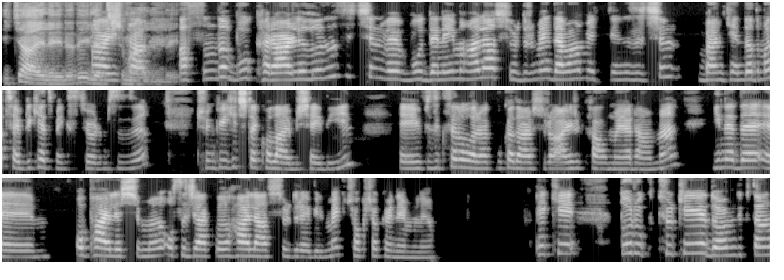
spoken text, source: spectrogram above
iki aileyle de iletişim Harika. halindeyiz. Aslında bu kararlılığınız için ve bu deneyimi hala sürdürmeye devam ettiğiniz için ben kendi adıma tebrik etmek istiyorum sizi. Çünkü hiç de kolay bir şey değil. E, fiziksel olarak bu kadar süre ayrı kalmaya rağmen yine de e, o paylaşımı, o sıcaklığı hala sürdürebilmek çok çok önemli. Peki Doruk, Türkiye'ye döndükten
